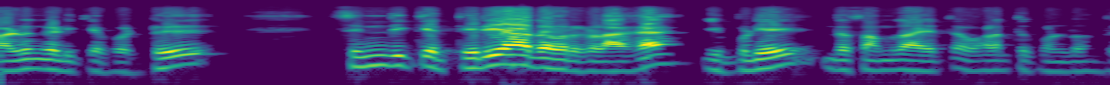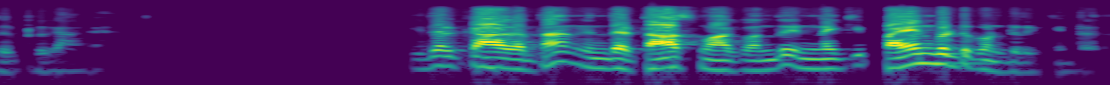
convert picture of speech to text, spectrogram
மழுங்கடிக்கப்பட்டு சிந்திக்க தெரியாதவர்களாக இப்படியே இந்த சமுதாயத்தை வளர்த்து கொண்டு வந்துட்டு இருக்காங்க. இதற்காகத்தான் இந்த டாஸ்மாக் வந்து இன்னைக்கு பயன்பட்டு கொண்டிருக்கின்றது.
